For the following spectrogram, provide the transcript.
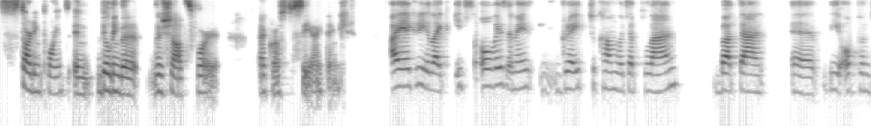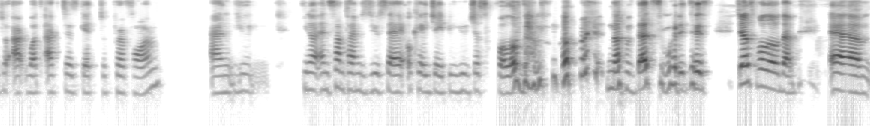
starting point in building the the shots for across the sea i think. I agree. Like it's always amazing great to come with a plan but then uh, be open to act, what actors get to perform. And you you know and sometimes you say okay jp you just follow them. No that's what it is. Just follow them. Um,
